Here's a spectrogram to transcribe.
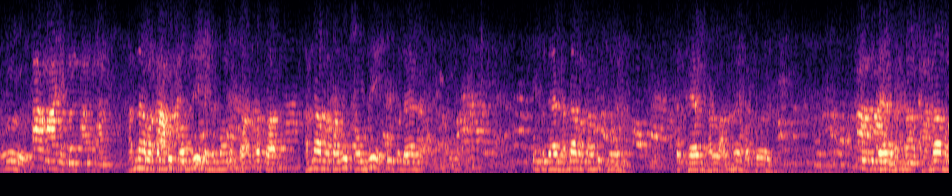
เออข้ามาอย่างเดินทางวันหันหน้ามาทางผู้ชมนี่อย่าไปมองกระจกกระจกหันหน้ามาทางผู้ชมนี่ผู้แสดงอะผู้แสดงหันหน้ามาทางผู้ชมจะแทงหันหลังให้หมดเลยข้ามาอย่างเดินทางข้ามา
